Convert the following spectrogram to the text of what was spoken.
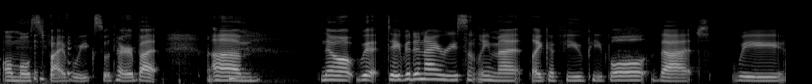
almost five weeks with her, but um, no, we, David and I recently met like a few people that we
